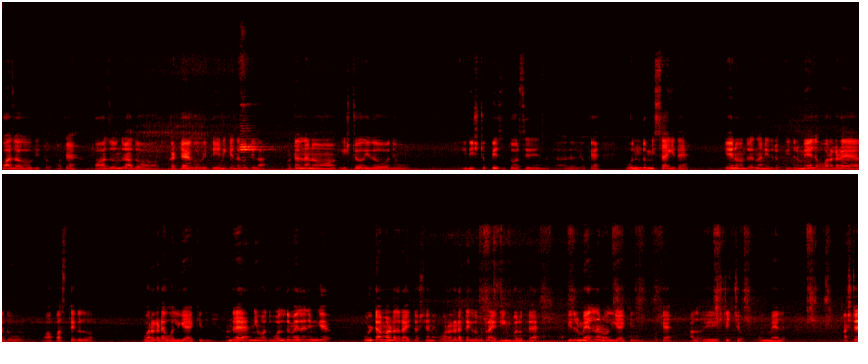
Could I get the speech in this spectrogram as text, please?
ಪಾಸ್ ಆಗೋಗಿತ್ತು ಓಕೆ ಪಾಸು ಅಂದರೆ ಅದು ಕಟ್ಟೆ ಆಗೋಗಿತ್ತು, ಏನಕ್ಕೆ ಅಂತ ಗೊತ್ತಿಲ್ಲ. ಒಟ್ಟಲ್ಲಿ ನಾನು ಇಷ್ಟು ಇದು ನೀವು ಇದಿಷ್ಟು ಪೀಸ್ ತೋರಿಸಿದ್ದೀನಿ ಅದರಲ್ಲಿ ಓಕೆ ಒಂದು ಮಿಸ್ ಆಗಿದೆ. ಏನು ಅಂದರೆ ನಾನು ಇದ್ರ ಇದ್ರ ಮೇಲೆ ಹೊರಗಡೆ ಅದು ವಾಪಸ್ ತೆಗೆದು ಹೊರಗಡೆ ಹೊಲಿಗೆ ಹಾಕಿದ್ದೀನಿ ಅಂದರೆ ನೀವು ಅದು ಹೊಲ್ದ ಮೇಲೆ ನಿಮಗೆ ಉಲ್ಟಾ ಮಾಡಿದ್ರೆ ಆಯಿತು ಅಷ್ಟೇ ಹೊರಗಡೆ ತೆಗೆದುಬಿಟ್ರೆ ಆಯ್ತು, ಹಿಂಗೆ ಬರುತ್ತೆ. ಇದ್ರ ಮೇಲೆ ನಾನು ಹೊಲಿಗೆ ಹಾಕಿದ್ದೀನಿ ಓಕೆ ಅದು ಈ ಸ್ಟಿಚ್ಚು ಒಂದು ಮೇಲೆ. ಅಷ್ಟೇ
